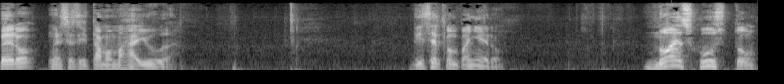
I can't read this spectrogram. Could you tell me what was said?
pero necesitamos más ayuda. Dice el compañero, no es justo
